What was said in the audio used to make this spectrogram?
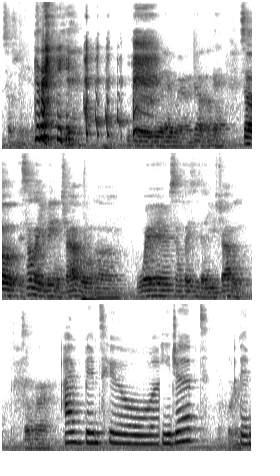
social media. right. you can really do it everywhere on the go. Okay. So it sounds like you're big into travel. Um, where are some places that you've traveled so far? I've been to Egypt. Of course. been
